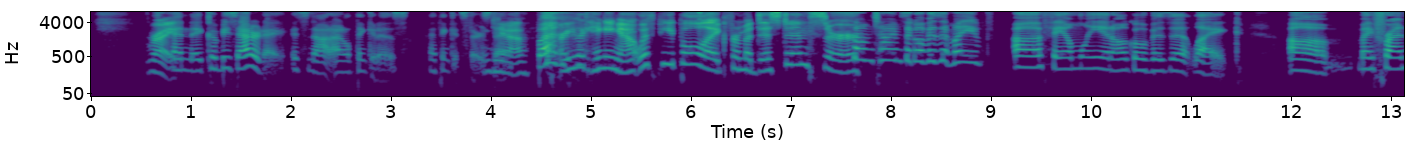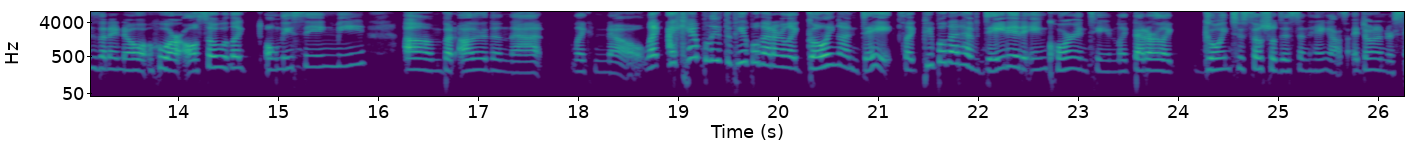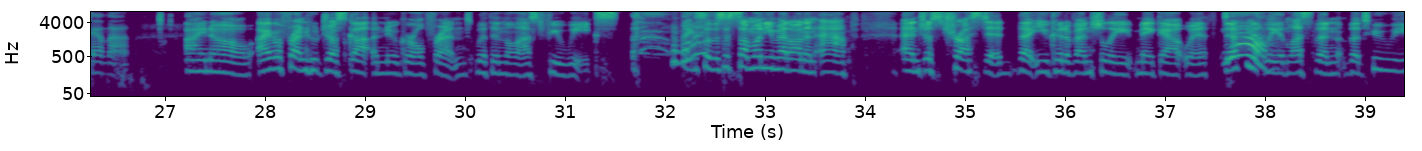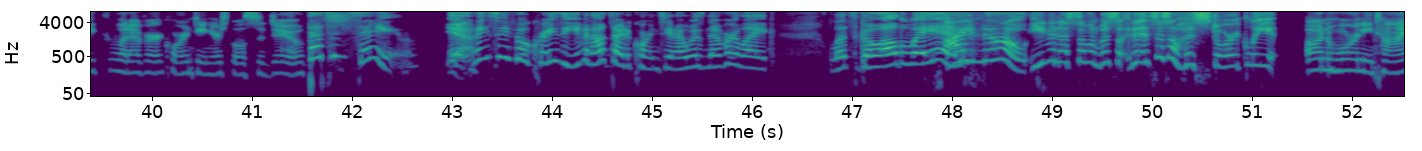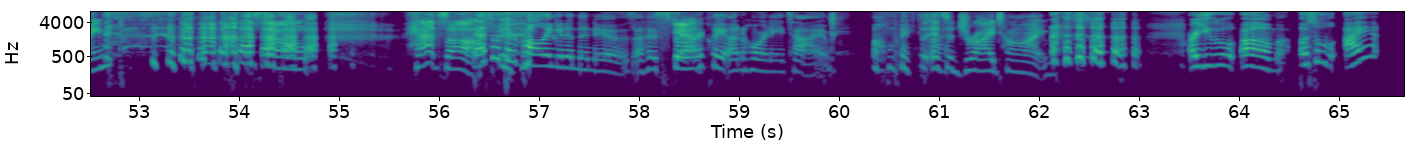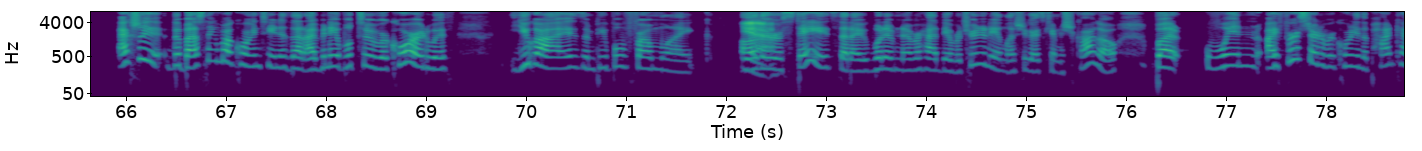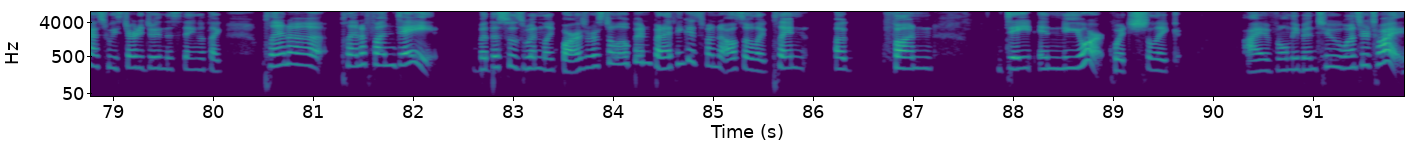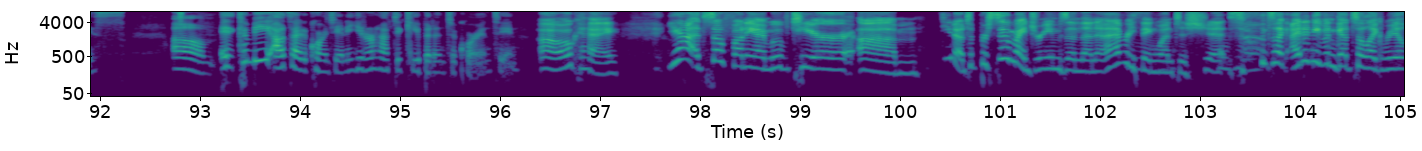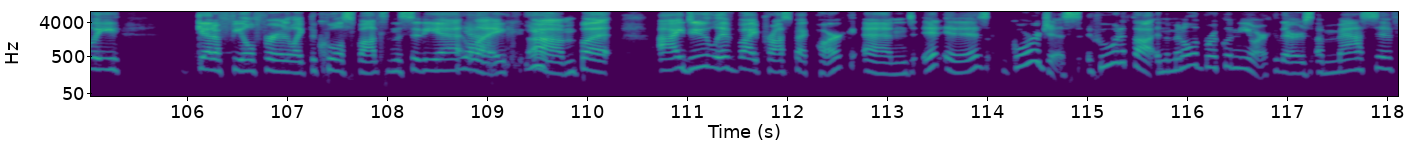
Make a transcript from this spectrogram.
Right. And it could be Saturday. It's not. I don't think it is. I think it's Thursday. Yeah. But are you like hanging out with people like from a distance or sometimes like I'll visit my uh family and I'll go visit like um my friends that I know who are also like only seeing me. Um but other than that, like no. Like I can't believe the people that are like going on dates. Like people that have dated in quarantine, like that are like going to social distance hangouts. I don't understand that. I know. I have a friend who just got a new girlfriend within the last few weeks. like, so this is someone you met on an app and just trusted that you could eventually make out with. Yeah. Definitely in less than the two week whatever quarantine you're supposed to do. That's insane. Yeah. It makes me feel crazy. Even outside of quarantine, I was never like, let's go all the way in. I know. Even as someone with so this is a historically unhorny time. so hats off. That's what they're calling it in the news a historically unhorny time. Oh my god. it's a dry time. Are you um oh so I actually the best thing about quarantine is that I've been able to record with you guys and people from like Yeah. other states that I would have never had the opportunity unless you guys came to Chicago. But when I first started recording the podcast, we started doing this thing with like plan a plan a fun date. But this was when like bars were still open. But I think it's fun to also like plan a fun date in New York, which like I've only been to once or twice. Um, it can be outside of quarantine. and You don't have to keep it into quarantine. Oh, okay. Yeah, it's so funny. I moved here um, you know, to pursue my dreams and then everything Mhm. went to shit. So Mhm. it's like I didn't even get to like really get a feel for like the cool spots in the city yet. Yeah, Like you- um but I do live by Prospect Park and it is gorgeous. Who would have thought in the middle of Brooklyn, New York, there's a massive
